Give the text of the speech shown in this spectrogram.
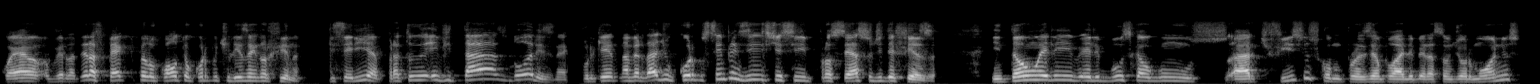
qual é o verdadeiro aspecto pelo qual o teu corpo utiliza a endorfina, que seria para tu evitar as dores, né? Porque na verdade o corpo sempre existe esse processo de defesa. Então ele ele busca alguns artifícios, como por exemplo a liberação de hormônios,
